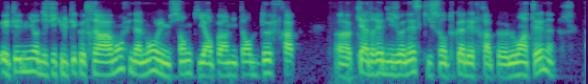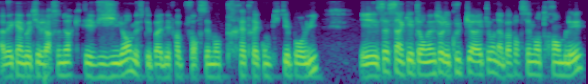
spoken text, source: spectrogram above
été mis en difficulté que très rarement finalement. Il me semble qu'il y a en première mi-temps deux frappes euh, cadrées dijonnaises qui sont en tout cas des frappes lointaines avec un Gauthier Larsonneur qui était vigilant mais c'était pas des frappes forcément très très compliquées pour lui. Et ça c'est inquiétant. Même sur les coups de pied arrêtés on n'a pas forcément tremblé.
